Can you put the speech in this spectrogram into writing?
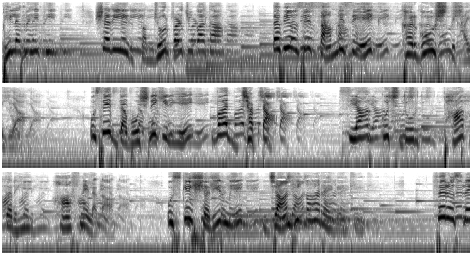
भी लग रही थी। शरीर कमज़ोर पड़ चुका था। तभी उसे सामने से एक खरगोश दिखाई दिया। उसे दबोचने के लिए वह झपटा। सियार कुछ दूर भाग कर ही हाफने लगा। उसके शरीर में जान ही कहाँ रह गई थी। फिर उसने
